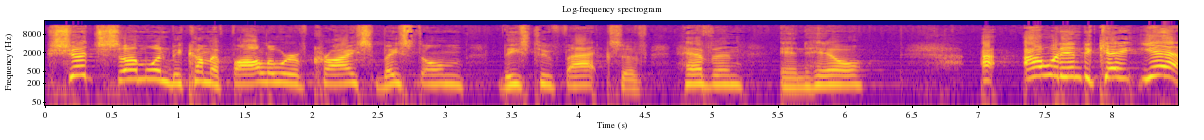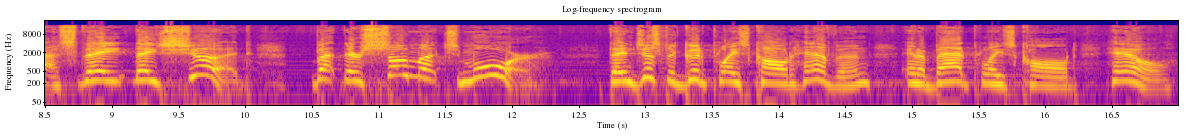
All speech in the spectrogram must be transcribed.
Should someone become a follower of Christ based on these two facts of heaven and hell? I, I would indicate yes, they, they should. But there's so much more than just a good place called heaven and a bad place called hell.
